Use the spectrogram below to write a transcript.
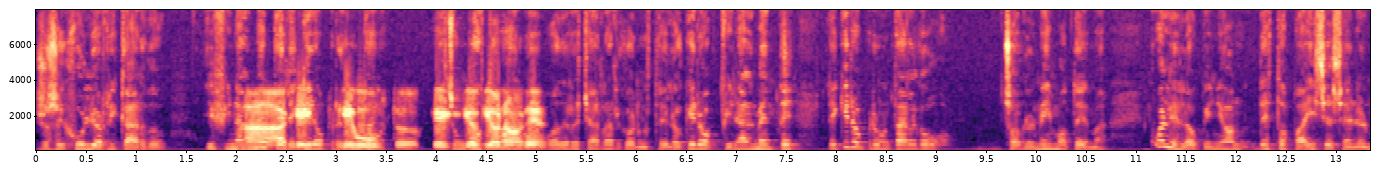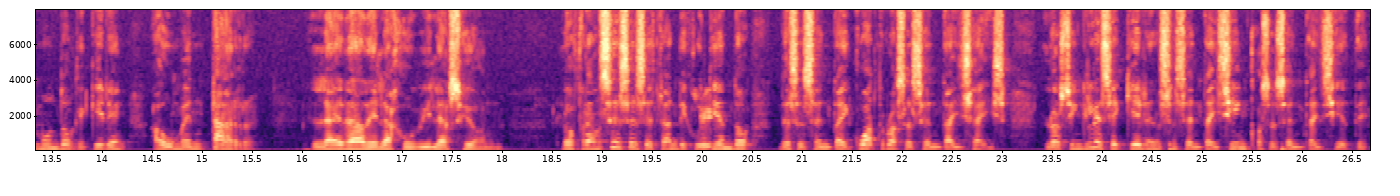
Yo soy Julio Ricardo y finalmente ah, le quiero preguntar. Qué gusto, qué, es un gusto honor, ¿eh? poder charlar con usted. Lo quiero, finalmente, le quiero preguntar algo sobre el mismo tema. ¿Cuál es la opinión de estos países en el mundo que quieren aumentar la edad de la jubilación? Los franceses están discutiendo de 64 a 66. Los ingleses quieren 65, 67.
